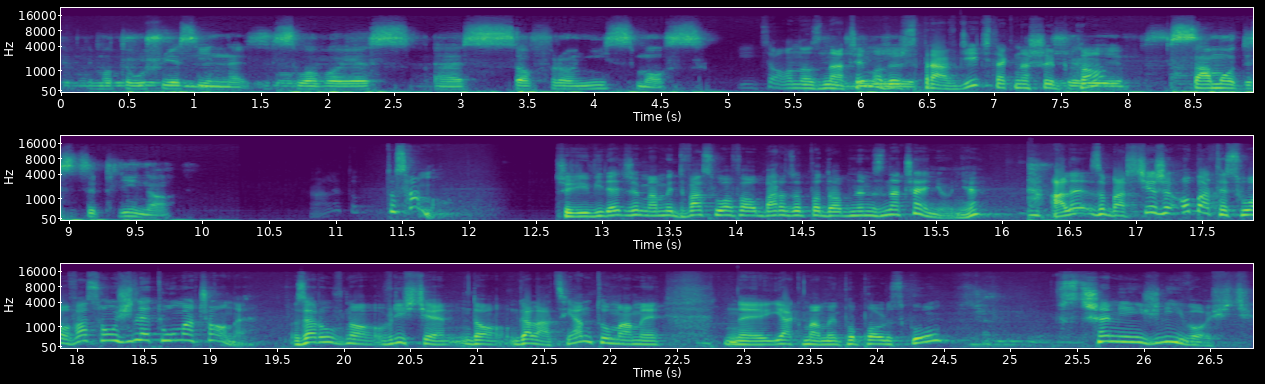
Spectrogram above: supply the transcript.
W Tymoteuszu jest inne. Słowo jest e, sofronismos, I co ono znaczy? Czyli- Możesz sprawdzić tak na szybko. czyli samodyscyplina. To samo. Czyli widać, że mamy dwa słowa o bardzo podobnym znaczeniu, nie? Ale zobaczcie, że oba te słowa są źle tłumaczone. Zarówno w liście do Galacjan, tu mamy, y, jak mamy po polsku, wstrzemięźliwość.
